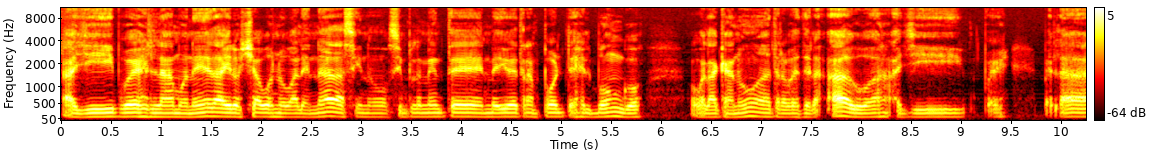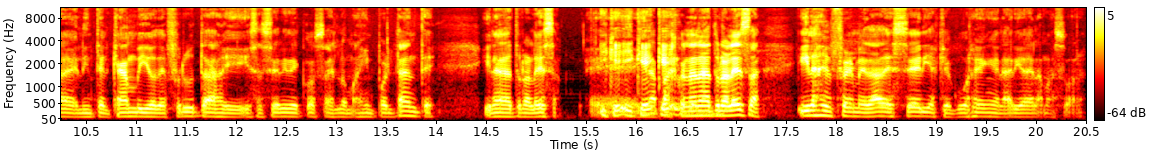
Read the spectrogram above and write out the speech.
Allí pues la moneda y los chavos no valen nada, sino simplemente el medio de transporte es el bongo o la canoa a través de las aguas. Allí pues el intercambio de frutas y esa serie de cosas es lo más importante. Y la naturaleza. ¿Y, qué, y eh, la paz con la naturaleza y las enfermedades serias que ocurren en el área del Amazonas.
